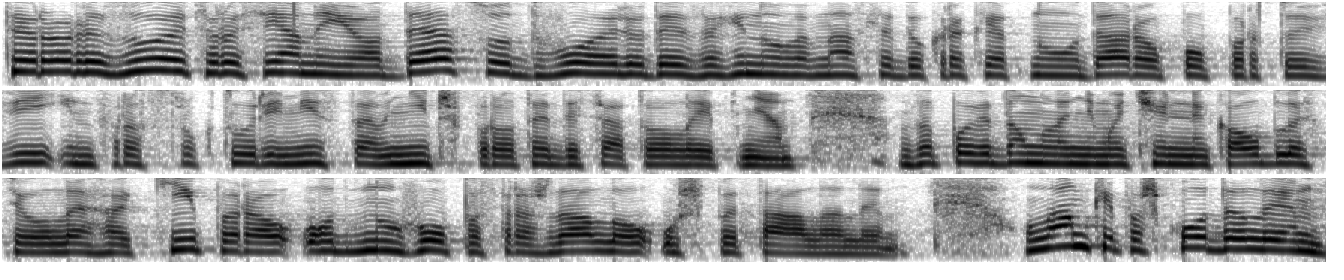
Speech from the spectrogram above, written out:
Тероризують росіяни і Одесу. Двоє людей загинули внаслідок ракетного удару по портовій інфраструктурі міста в ніч проти 10 липня. За повідомленням очільника області Олега Кіпера, одного постраждалого ушпиталили. Уламки пошкодили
